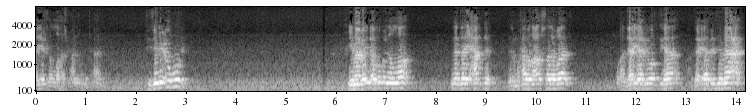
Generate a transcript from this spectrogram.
أن يخشى الله سبحانه وتعالى في جميع أموره. فيما بينه وبين الله من أداء حقه من المحافظة على الصلوات وأدائها في وقتها وأدائها في الجماعة.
